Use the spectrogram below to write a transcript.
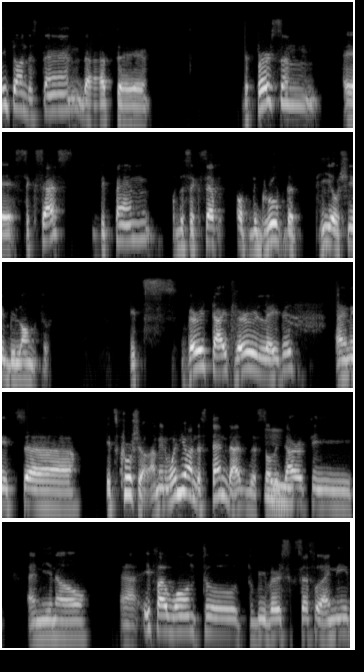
need to understand that uh, the person uh, success depends on the success of the group that he or she belong to. It's very tight, very related, and it's uh, it's crucial. I mean, when you understand that the solidarity mm. and you know, uh, if I want to to be very successful, I need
